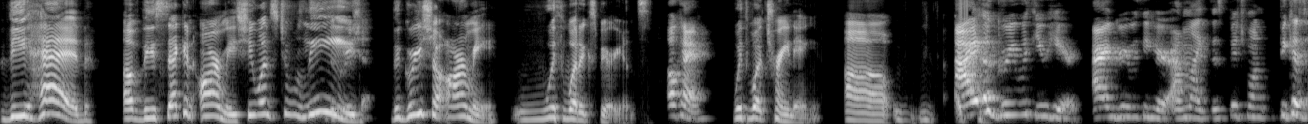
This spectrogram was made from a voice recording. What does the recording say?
the head of the second army. She wants to lead the Grisha, the Grisha army with what experience? Okay with what training? Uh I agree with you here. I agree with you here. I'm like this bitch wants because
